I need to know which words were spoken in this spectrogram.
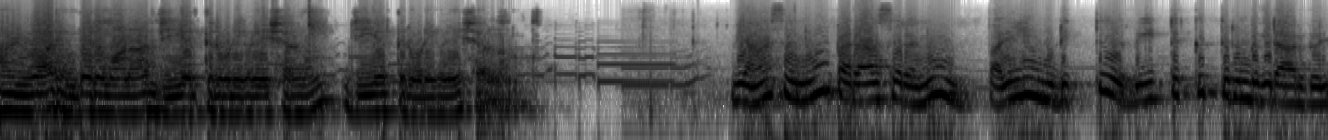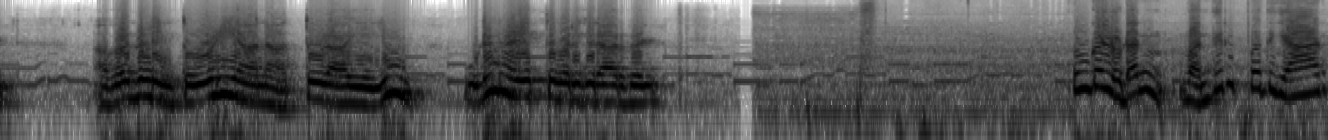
ஆழ்வார் எம்பெருமானார் ஜீயர் திருவடிகளே சரணம் ஜீயர் திருவடிகளே சரணம். வியாசனும் பராசரனும் பள்ளி முடித்து வீட்டுக்கு திரும்புகிறார்கள். அவர்களின் தோழியான அத்துழாயையும் உடன் அழைத்து வருகிறார்கள். உங்களுடன் வந்திருப்பது யார்?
